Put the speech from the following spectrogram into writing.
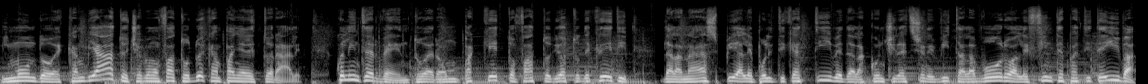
Il mondo è cambiato e ci abbiamo fatto due campagne elettorali. Quell'intervento era un pacchetto fatto di otto decreti, dalla NASPI alle politiche attive, dalla conciliazione vita-lavoro alle finte partite IVA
